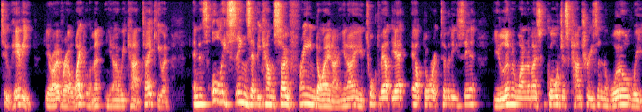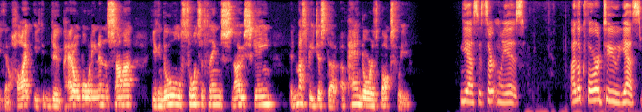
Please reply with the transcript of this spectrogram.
too heavy. You're over our weight limit. You know, we can't take you." And and there's all these things that become so freeing, Diana. You know, you talked about the outdoor activities there. You live in one of the most gorgeous countries in the world where you can hike, you can do paddleboarding in the summer, you can do all sorts of things, snow skiing. It must be just a, a Pandora's box for you. Yes, it certainly is. I look forward to, yes,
